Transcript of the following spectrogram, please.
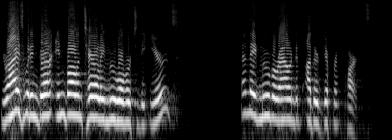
Your eyes would involuntarily move over to the ears and they'd move around at other different parts.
